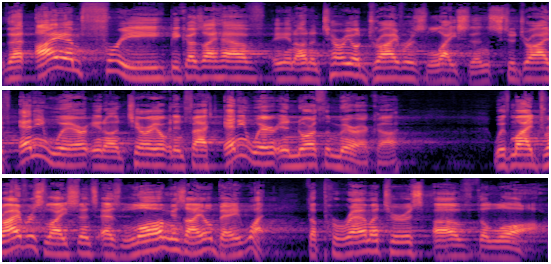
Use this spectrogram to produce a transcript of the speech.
that I am free because I have an Ontario driver's license to drive anywhere in Ontario and, in fact, anywhere in North America with my driver's license as long as I obey what? The parameters of the law.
